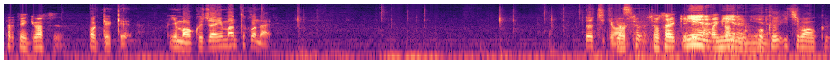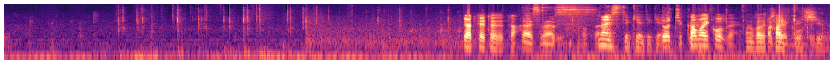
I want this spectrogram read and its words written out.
タラちゃん行きます？オッケーオッケー。今屋上今んとこない？どっち行きます？書書斎見えない見えない見えない奥、一番奥。やったやったやった。ナイスナイスナイスでけでけどっ。ち捕ま行こうぜ。なんかで回復しよう。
